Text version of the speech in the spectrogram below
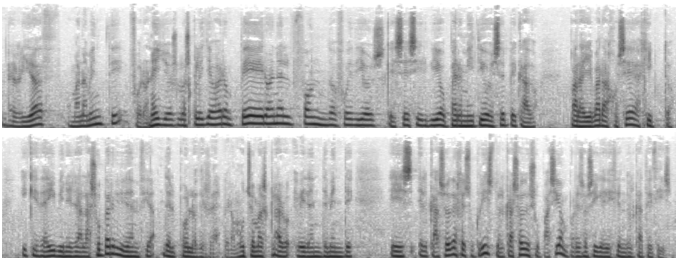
En realidad, humanamente, fueron ellos los que le llevaron, pero en el fondo fue Dios que se sirvió, permitió ese pecado para llevar a José a Egipto y que de ahí viniera la supervivencia del pueblo de Israel. Pero mucho más claro, evidentemente, es el caso de Jesucristo, el caso de su pasión, por eso sigue diciendo el catecismo.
